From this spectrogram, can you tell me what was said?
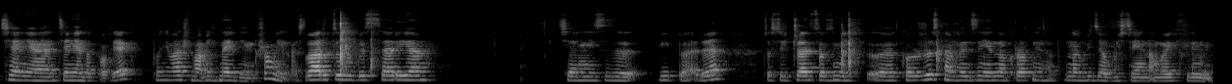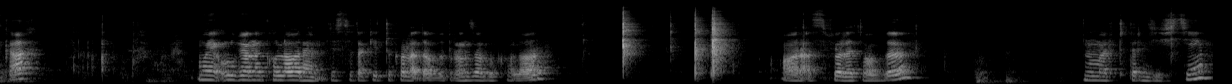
cienie, cienie do powiek, ponieważ mam ich największą ilość. Bardzo lubię serię cieni z Vipery. Dosyć często z nich e, korzystam, więc niejednokrotnie na pewno widziałbyście je na moich filmikach. Moje ulubione kolory jest to taki czekoladowy, brązowy kolor oraz fioletowy numer 40.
